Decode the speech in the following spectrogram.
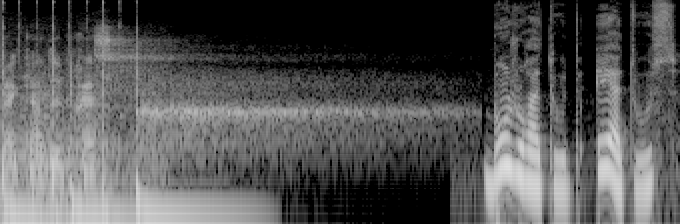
Ma de presse. Bonjour à toutes et à tous,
